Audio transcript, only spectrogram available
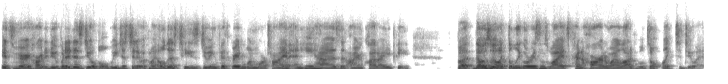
it's very hard to do, but it is doable. We just did it with my oldest. He's doing fifth grade one more time and he has an ironclad IEP. But those are like the legal reasons why it's kind of hard and why a lot of people don't like to do it.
